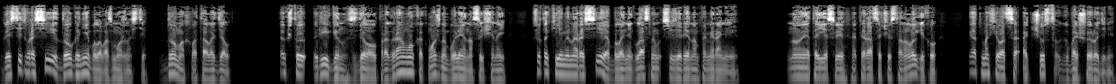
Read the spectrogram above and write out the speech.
Гостить в России долго не было возможности, дома хватало дел. Так что Риген сделал программу как можно более насыщенной. Все-таки именно Россия была негласным сюзереном Померании. Но это если опираться чисто на логику и отмахиваться от чувств к большой родине.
